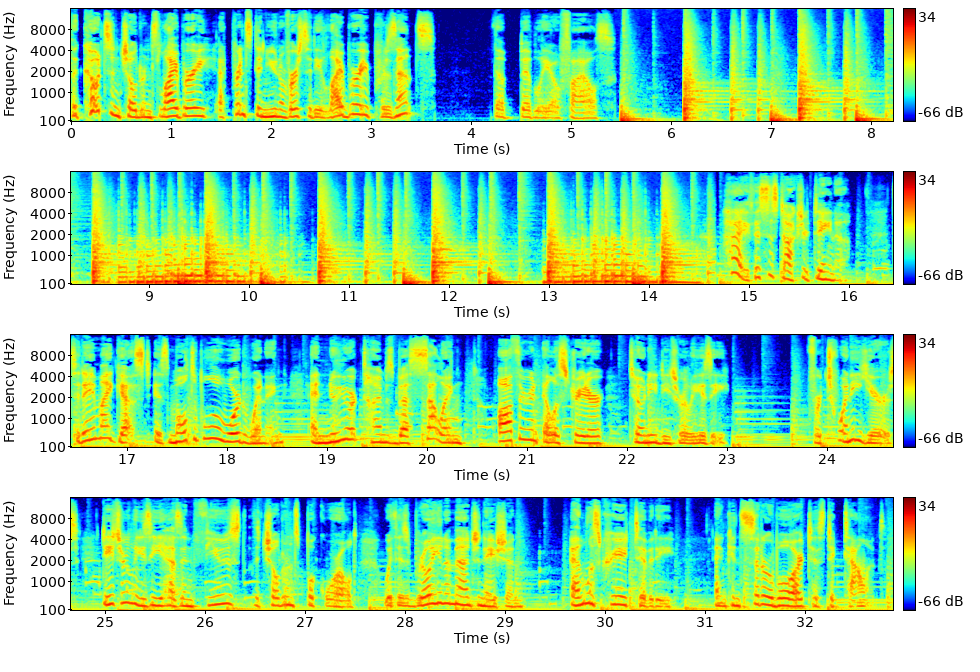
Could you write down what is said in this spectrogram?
The Cotsen Children's Library at Princeton University Library presents The Bibliophiles. Hi, this is Dr. Dana. Today, my guest is multiple award winning and New York Times best-selling author and illustrator Tony DiTerlizzi. For 20 years, DiTerlizzi has infused the children's book world with his brilliant imagination, endless creativity, and considerable artistic talent.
